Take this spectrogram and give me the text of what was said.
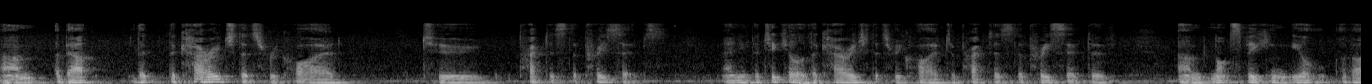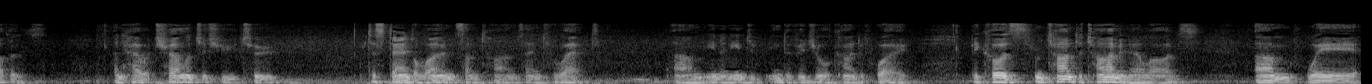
um, about the, the courage that's required to practice the precepts, and in particular the courage that's required to practice the precept of um, not speaking ill of others, and how it challenges you to to stand alone sometimes and to act um, in an ind- individual kind of way. Because from time to time in our lives, um, where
